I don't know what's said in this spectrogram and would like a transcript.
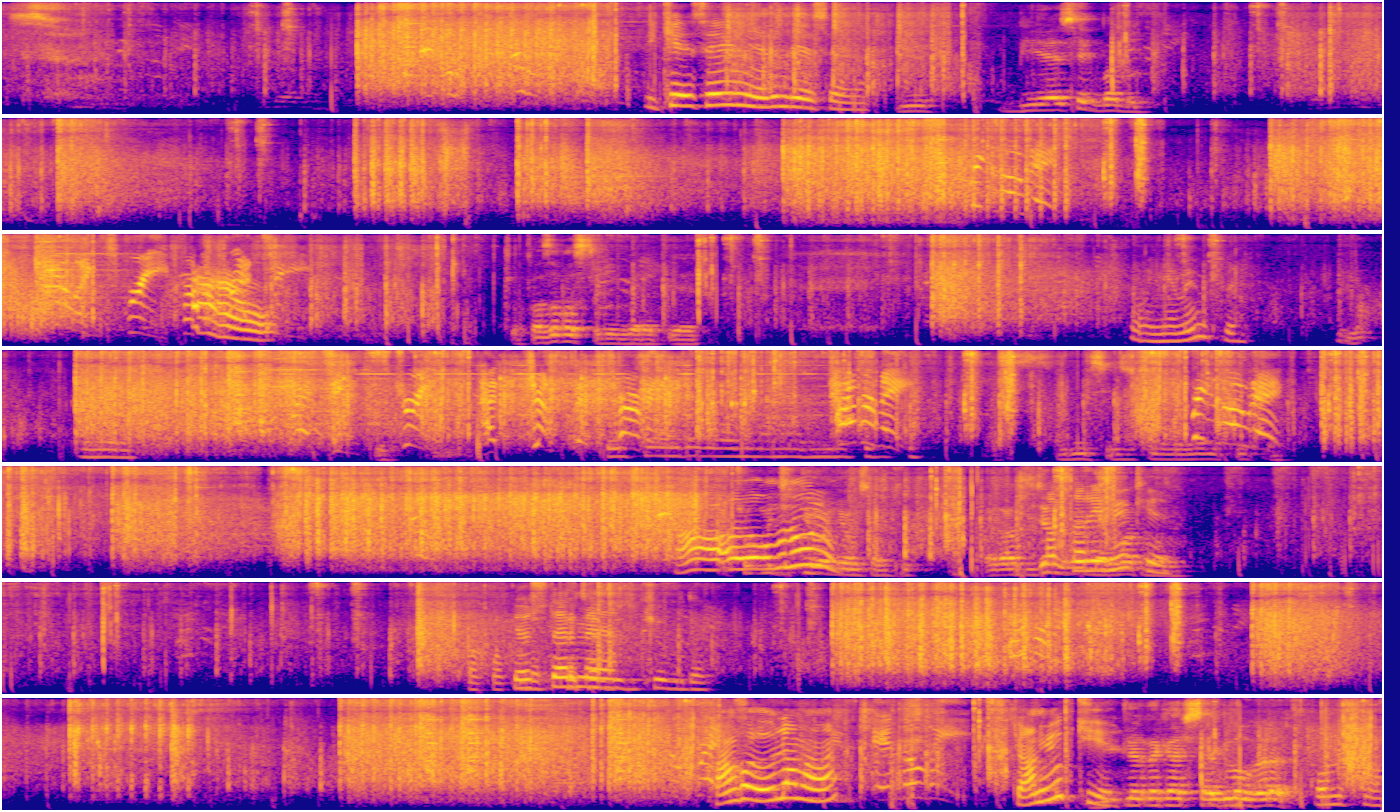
İki eseyi mi yedim bir eseyi mi? Bir, bir Ow. team! Çok fazla bastırıyor Berat ya. Oynayamıyorum ki ben. Oynuyorum. Cover me! 28 için oynayalım. Reloading! Aa Çok mu ciddi oynuyorum sanki? Yani atacağım da Hasar ben yemiyor yarım ki. atmadım. Bak bak. Gösterme. Gözüküyor burada. Kanka öyle ama. Canı yok ki. Büyüklerine karşı saygılı ol Berat. Konuşma.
